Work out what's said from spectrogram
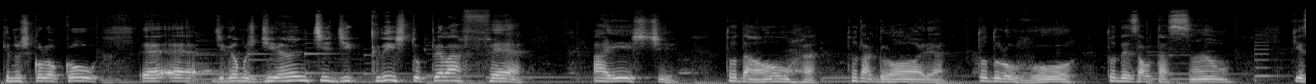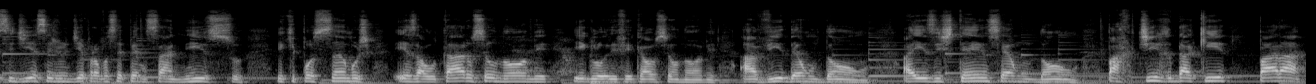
que nos colocou é, é, digamos, diante de Cristo pela fé, a este toda honra, toda glória, todo louvor, toda exaltação. Que esse dia seja um dia para você pensar nisso e que possamos exaltar o seu nome e glorificar o seu nome. A vida é um dom, a existência é um dom. Partir daqui para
